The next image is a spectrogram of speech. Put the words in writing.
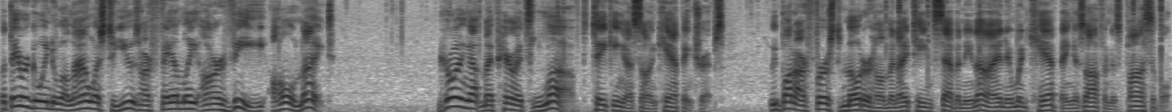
but they were going to allow us to use our family RV all night. Growing up, my parents loved taking us on camping trips. We bought our first motorhome in 1979 and went camping as often as possible,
